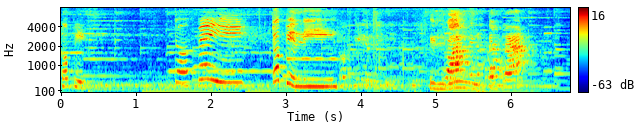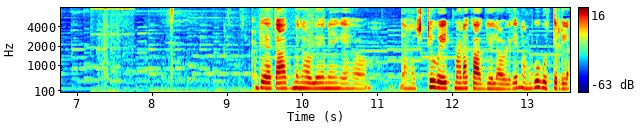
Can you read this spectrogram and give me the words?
ಟೋಪಿ ಟೋಪಿ ಟೋಪಿಯಲ್ಲಿ ನೋಡಿ ಅದಾದಮೇಲೆ ಅವಳೇನೆ ಅಷ್ಟು ವೆಯ್ಟ್ ಮಾಡೋಕ್ಕಾಗಲಿಲ್ಲ ಅವಳಿಗೆ. ನಮಗೂ ಗೊತ್ತಿರಲಿಲ್ಲ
